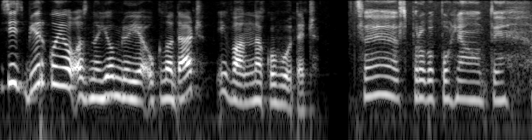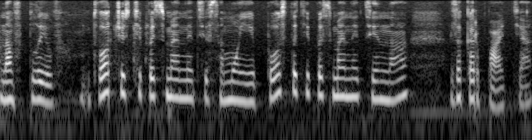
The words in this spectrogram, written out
Зі збіркою ознайомлює укладач Іванна Когутич. Це спроба поглянути на вплив творчості письменниці, самої постаті письменниці на Закарпаття,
